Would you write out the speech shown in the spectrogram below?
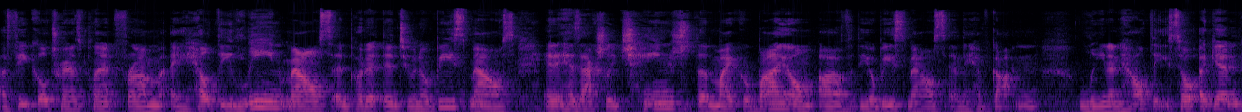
a fecal transplant from a healthy, lean mouse and put it into an obese mouse, and it has actually changed the microbiome of the obese mouse, and they have gotten lean and healthy. So, again,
